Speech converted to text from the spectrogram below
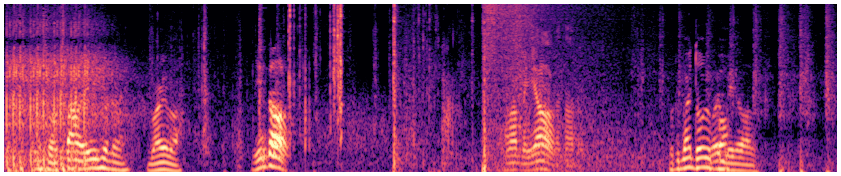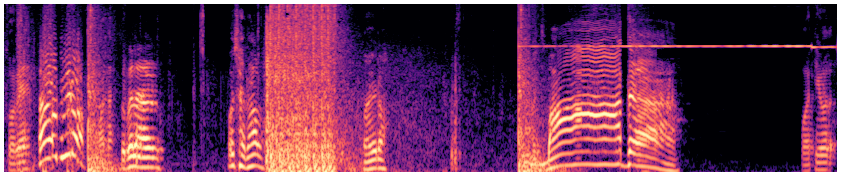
我操，大 A 现在玩一把。已经到了。他妈没药了，大哥！我这边都有包。没药了。左边。哎，我逼了！完了，左边来了。我踩他了。倒一个。妈的！我丢的。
